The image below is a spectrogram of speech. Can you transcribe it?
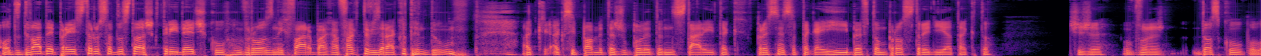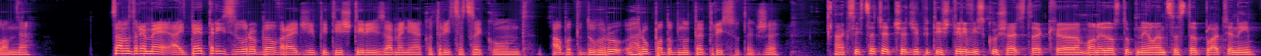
od 2D priestoru sa dostávaš k 3D v rôznych farbách a fakt to vyzerá ako ten Doom. Ak, ak si pamätáš úplne ten starý, tak presne sa tak aj hýbe v tom prostredí a takto. Čiže úplne dosť cool podľa mňa. Samozrejme aj Tetris urobil vraj GPT-4 za menej ako 30 sekúnd, alebo teda hru, hru podobnú Tetrisu, takže... Ak si chcete GPT-4 vyskúšať, tak eh, on je dostupný len cez ten platený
